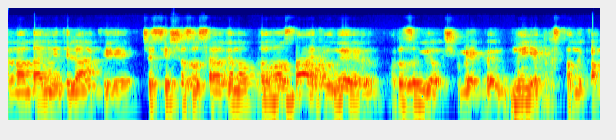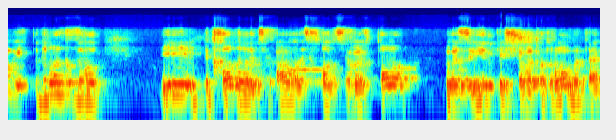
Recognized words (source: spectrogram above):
на даній ділянці частіше за все один одного знають. Вони розуміли, що ми якби не є представниками їх підрозділу, і підходили, цікавились, хлопці, ви хто, ви звідки, що ви тут робите.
